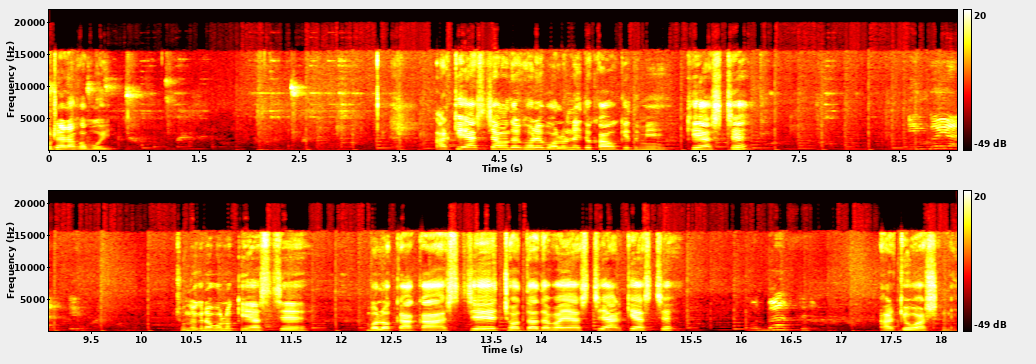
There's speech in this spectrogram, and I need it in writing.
উঠায় রাখো বই। আর কে আসছে আমাদের ঘরে বলো নাই তো কাউকে তুমি? কে আসছে? সুন্দর করে বলো কে আসছে? বলো কাকা আসছে ছদ দাদা ভাই আসছে আর কে আসছে? আর কেউ আসেনি।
